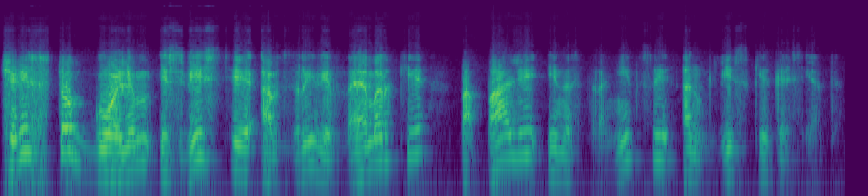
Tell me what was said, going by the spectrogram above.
Через Стокгольм известия о взрыве в Эмерке попали и на страницы английских газет.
